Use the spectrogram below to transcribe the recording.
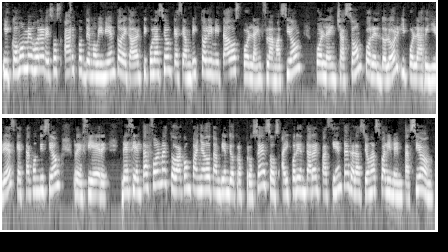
y cómo mejorar esos arcos de movimiento de cada articulación que se han visto limitados por la inflamación, por la hinchazón, por el dolor y por la rigidez que esta condición refiere. De cierta forma, esto va acompañado también de otros procesos. Hay que orientar al paciente en relación a su alimentación.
